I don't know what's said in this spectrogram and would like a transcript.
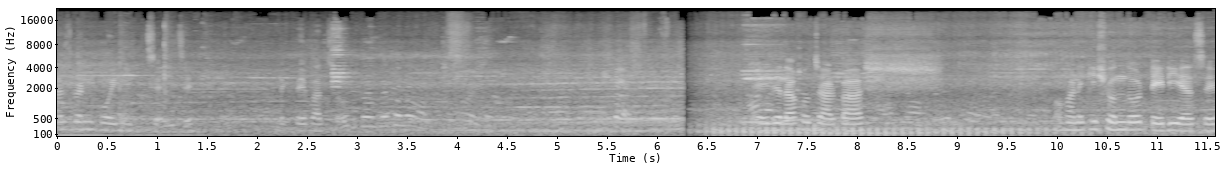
হাজব্যান্ড বই নিচ্ছে এই যে। দেখতেই পাচ্ছ? এই যে দেখো চারপাশ। ওখানে কি সুন্দর টেডি আছে।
